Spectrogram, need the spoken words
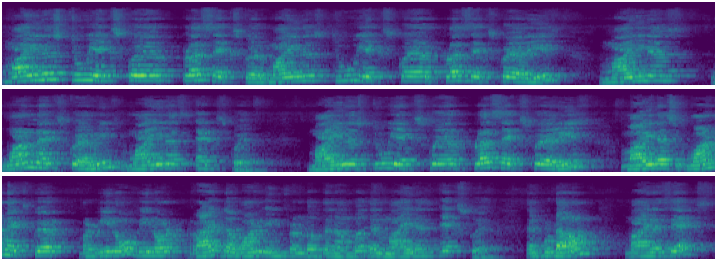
minus 2x square plus x square minus 2x square plus x square is minus 1x square means minus x square minus 2x square plus x square is minus 1x square but we know we not write the 1 in front of the number then minus x square then put down minus x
